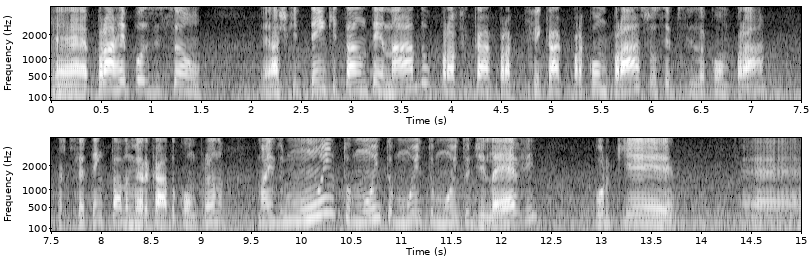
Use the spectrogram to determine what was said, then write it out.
É, para reposição, acho que tem que estar antenado para ficar para ficar para comprar, se você precisa comprar. Acho que você tem que estar no mercado comprando, mas muito, muito, muito, muito de leve, porque é,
